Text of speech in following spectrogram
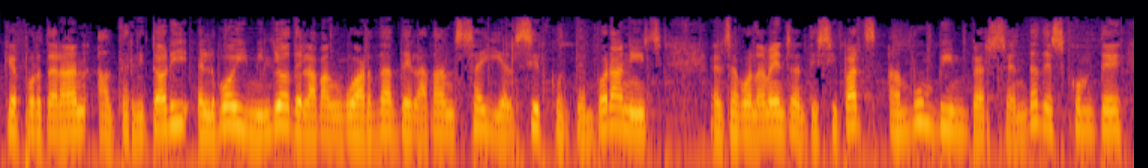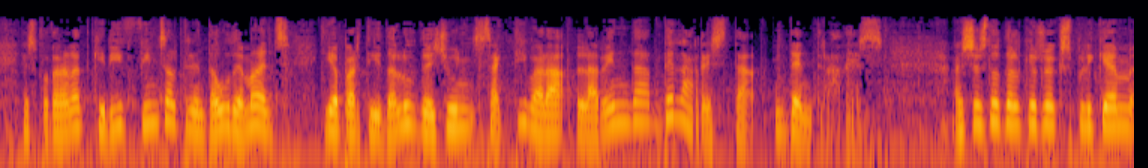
que portaran al territori el bo i millor de l'avantguarda de la dansa i el circ contemporanis. Els abonaments anticipats amb un 20% de descompte es podran adquirir fins al 31 de maig i a partir de l'1 de juny s'activarà la venda de la resta d'entrades. Això és tot el que us expliquem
